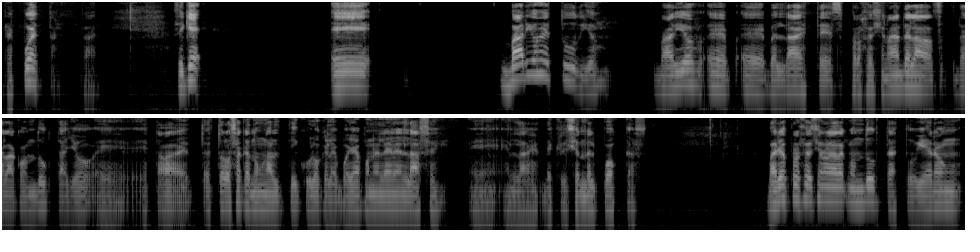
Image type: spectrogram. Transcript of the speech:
respuesta. Así que varios estudios varios eh, eh, verdad este profesionales de la, de la conducta. Yo eh, estaba esto lo saqué de un artículo que les voy a poner el enlace en la descripción del podcast. Varios profesionales de la conducta estuvieron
